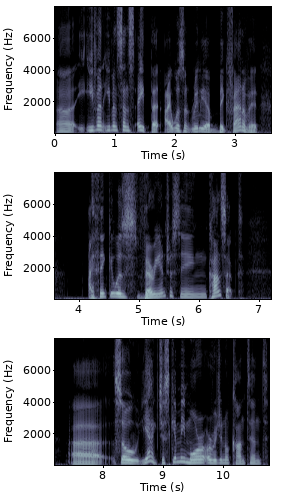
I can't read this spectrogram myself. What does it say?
Uh, even even Sense Eight, that I wasn't really a big fan of it. I think it was very interesting concept. Uh, so yeah, just give me more original content,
